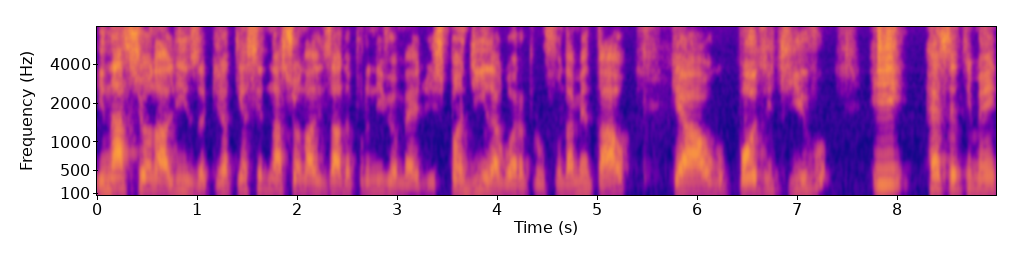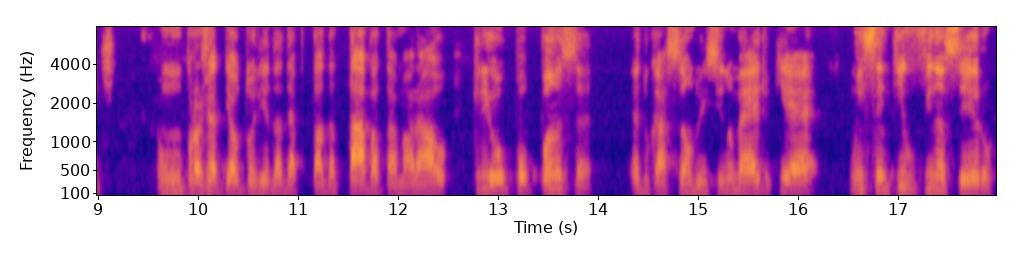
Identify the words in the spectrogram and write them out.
e nacionaliza, que já tinha sido nacionalizada para o nível médio, expandindo agora para o fundamental, que é algo positivo, e, recentemente, um projeto de autoria da deputada Tabata Amaral criou Poupança Educação do Ensino Médio, que é um incentivo financeiro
